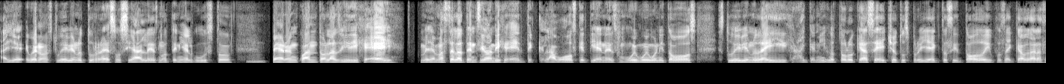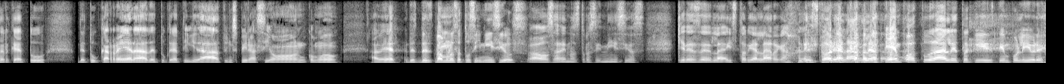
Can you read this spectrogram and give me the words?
Ayer, bueno, estuve viendo tus redes sociales, no tenía el gusto, pero en cuanto las vi dije, hey, me llamaste la atención, dije, eh, la voz que tienes, muy, muy bonita voz. Estuve viendo de ahí, ay, canijo, todo lo que has hecho, tus proyectos y todo, y pues hay que hablar acerca de tu, de tu carrera, de tu creatividad, tu inspiración, cómo, a ver, vámonos a tus inicios. Vamos a nuestros inicios. ¿Quieres eh, la historia larga? la, historia, larga, el tiempo, tú dale, tú aquí, tiempo libre.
